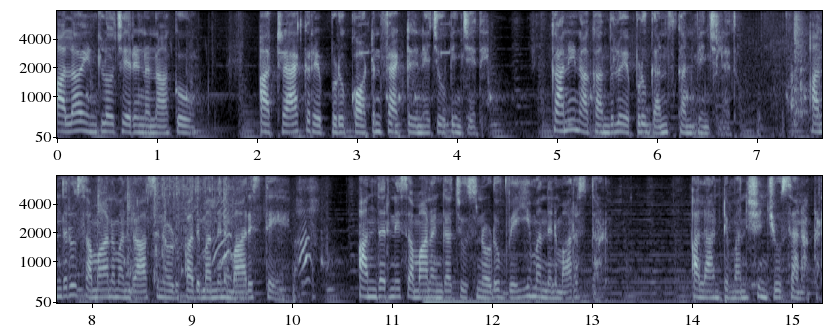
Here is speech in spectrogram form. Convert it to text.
అలా ఇంట్లో చేరిన నాకు ఆ ట్రాకర్ ఎప్పుడు కాటన్ ఫ్యాక్టరీనే చూపించేది. కానీ నాకు అందులో ఎప్పుడు గన్స్ కనిపించలేదు. అందరూ సమానమని రాసినోడు పది మందిని మారిస్తే అందరినీ సమానంగా చూసినోడు వెయ్యి మందిని మారుస్తాడు. అలాంటి మనిషిని చూశాను అక్కడ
